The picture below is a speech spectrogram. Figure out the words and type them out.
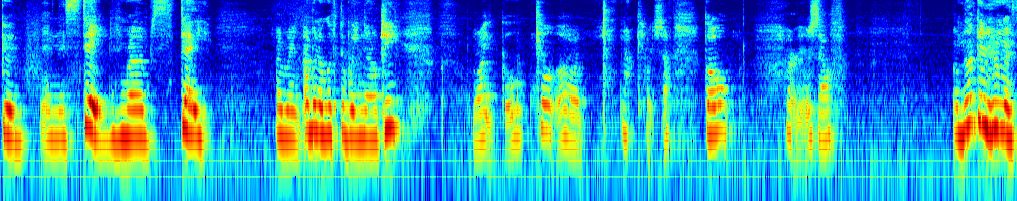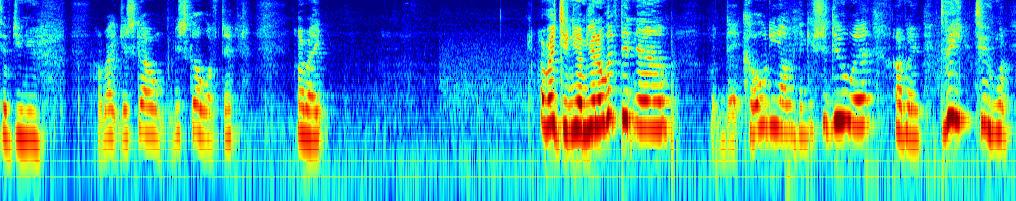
Good. And then stay, Rob, stay. All right, I'm gonna lift the weight now, okay? All right, go kill, uh, not kill yourself. Go hurt yourself. I'm not gonna hurt myself, Junior. All right, just go, just go lift it. All right. All right, Junior, I'm gonna lift it now. That Cody, I don't think you should do it. All right, three, two, one.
